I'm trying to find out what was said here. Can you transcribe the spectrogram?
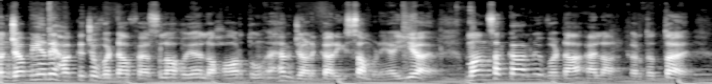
ਪੰਜਾਬੀਆਂ ਦੇ ਹੱਕ 'ਚ ਵੱਡਾ ਫੈਸਲਾ ਹੋਇਆ, ਲਾਹੌਰ ਤੋਂ ਅਹਿਮ ਜਾਣਕਾਰੀ ਸਾਹਮਣੇ ਆਈ ਹੈ। ਮਾਨ ਸਰਕਾਰ ਨੇ ਵੱਡਾ ਐਲਾਨ ਕਰ ਦਿੱਤਾ ਹੈ।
